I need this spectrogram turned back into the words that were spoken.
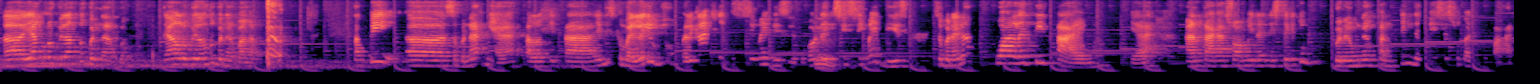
Eh, yang lu bilang tuh benar Bud. Yang lu bilang tuh benar banget. Tapi eh, sebenarnya kalau kita ini kembali lagi balik lagi ke sisi medis gitu. Kalau Hmm. dari sisi medis sebenarnya quality time ya antara suami dan istri itu benar-benar penting dan bisa suka dilupakan.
